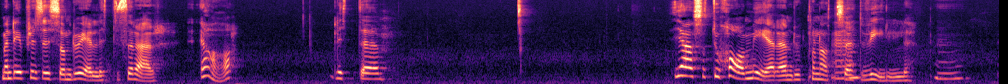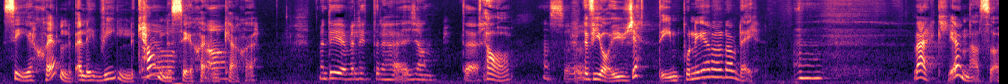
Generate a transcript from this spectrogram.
men det är precis som du är lite sådär, ja, lite... Ja, alltså att du har mer än du på något sätt vill se själv. Eller vill, kan Mm. Ja, se själv ja. kanske. Men det är väl lite det här jante... Ja, Alltså, för jag är ju jätteimponerad av dig. Verkligen alltså.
